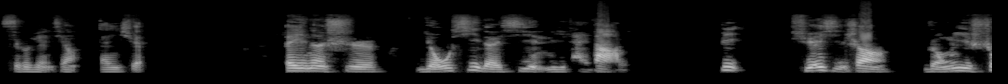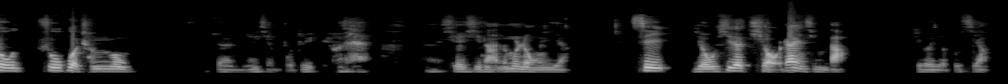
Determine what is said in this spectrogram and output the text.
四个选项单选。A 呢是。游戏的吸引力太大了。B 学习上容易收收获成功，这明显不对，对不对？学习哪那么容易啊？C 游戏的挑战性大，这个也不像。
